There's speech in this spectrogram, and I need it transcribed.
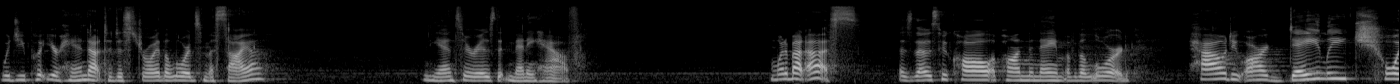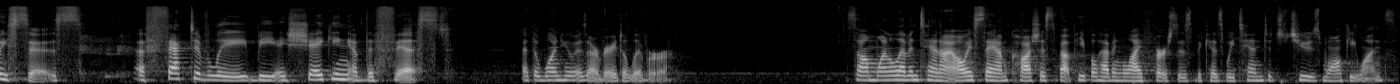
Would you put your hand out to destroy the Lord's Messiah? The answer is that many have. What about us? As those who call upon the name of the Lord, how do our daily choices effectively be a shaking of the fist at the one who is our very deliverer? Psalm 111:10 I always say I'm cautious about people having life verses because we tend to choose wonky ones.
